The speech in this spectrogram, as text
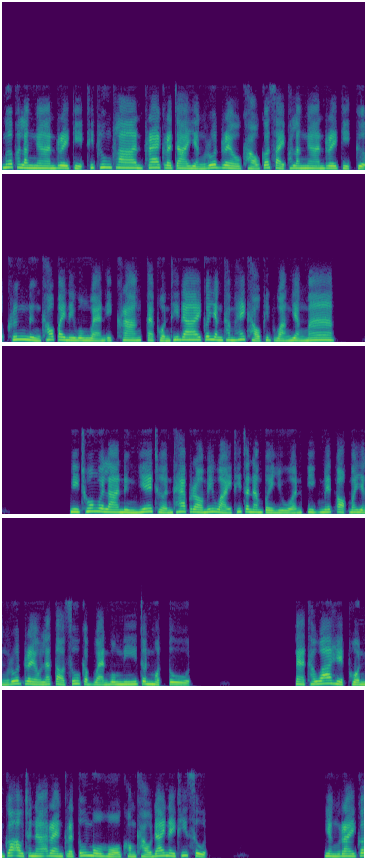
เมื่อพลังงานเรกิที่พลุ่งพล่านแพร่กระจายอย่างรวดเร็ว เขาก็ใส่พลังงานเรกิเกือบครึ่งหนึ่งเข้าไปในวงแหวนอีกครั้ง แต่ผลที่ได้ก็ยังทำให้เขาผิดหวังอย่างมาก มีช่วงเวลาหนึ่งเย่เฉินแทบรอไม่ไหวที่จะนำเปยหยวน อีกเม็ดออกมาอย่างรวดเร็วและต่อสู้กับแหวนวงนี้จนหมดตูด แต่ทว่าเหตุผลก็เอาชนะแรงกระตุ้นโมโหของเขาได้ในที่สุด อย่างไรก็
